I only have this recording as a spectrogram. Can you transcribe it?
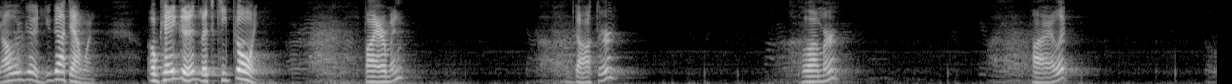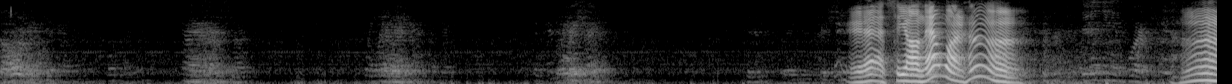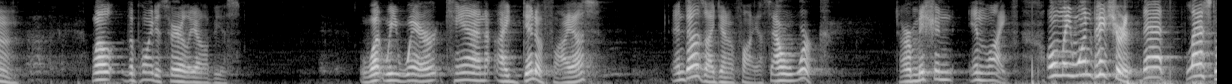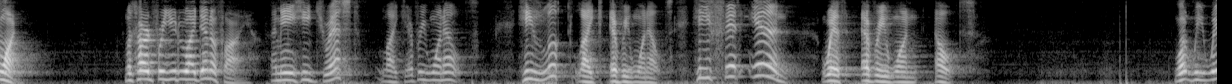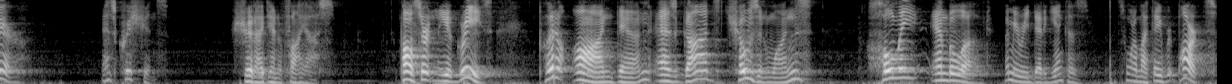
Y'all are good. You got that one. Okay, good. Let's keep going. Fireman, doctor, plumber, pilot, Yeah, see on that one, huh? Hmm. Well, the point is fairly obvious. What we wear can identify us and does identify us, our work, our mission in life. Only one picture, that last one, was hard for you to identify. I mean, he dressed like everyone else. He looked like everyone else. He fit in with everyone else. What we wear as Christians should identify us. Paul certainly agrees. Put on, then, as God's chosen ones, holy and beloved. Let me read that again because it's one of my favorite parts.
